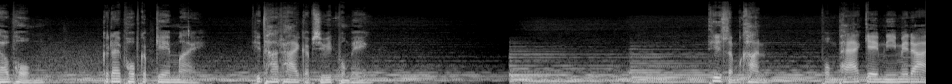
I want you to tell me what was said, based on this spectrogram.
แล้วผมก็ได้พบกับเกมใหม่ที่ท้าทายกับชีวิตผมเอง ที่สำคัญผมแพ้เกมนี้ไม่ได้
